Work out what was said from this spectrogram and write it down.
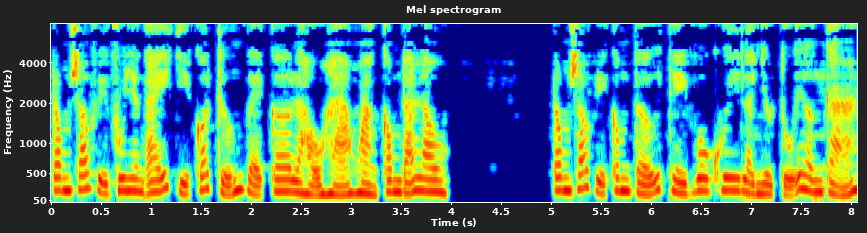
trong sáu vị phu nhân ấy chỉ có trưởng vệ cơ là hậu hạ hoàng công đã lâu. Trong sáu vị công tử thì vô khuy là nhiều tuổi hơn cả.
